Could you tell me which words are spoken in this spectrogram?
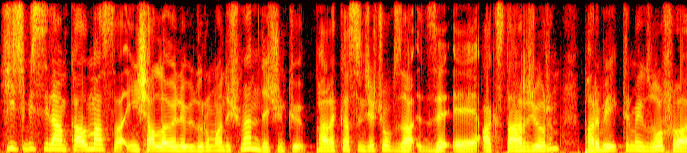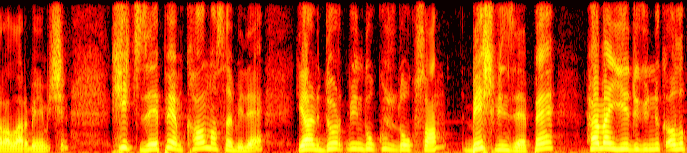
hiçbir silahım kalmazsa inşallah öyle bir duruma düşmem de çünkü para kasınca çok e, aksda harcıyorum. Para biriktirmek zor şu aralar benim için. Hiç ZP'm kalmasa bile yani 4990 5000 ZP hemen 7 günlük alıp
